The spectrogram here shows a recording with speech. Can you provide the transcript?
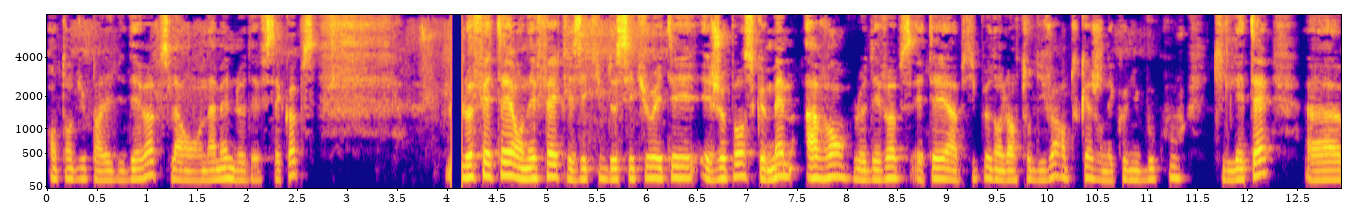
entendu parler du DevOps. Là, on amène le DevSecOps. Le fait est en effet que les équipes de sécurité, et je pense que même avant le DevOps, étaient un petit peu dans leur tour d'ivoire, en tout cas j'en ai connu beaucoup qui l'étaient, euh,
